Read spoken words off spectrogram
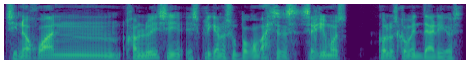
si no, Juan, Juan Luis, explícanos un poco más. Seguimos con los comentarios.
